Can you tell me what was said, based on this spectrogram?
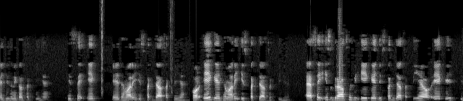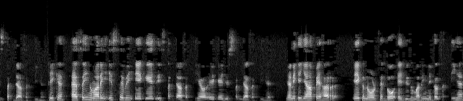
एजेस निकल सकती हैं? इससे एक एज हमारी इस तक जा सकती है और एक एज हमारी इस तक जा सकती है। ऐसे ही इस ग्राफ से भी एक एज इस तक जा सकती है और एक एज इस तक जा सकती है। ठीक है? ऐसे ही हमारी इससे भी एक एज इस तक जा सकती है और एक एज इस तक जा सकती है। यानी कि यहाँ पे हर एक नोड से दो एजेस हमारी निकल सकती हैं।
